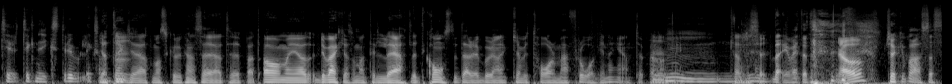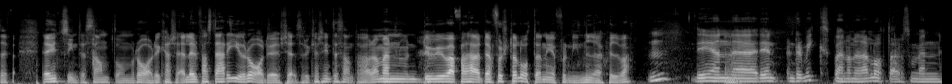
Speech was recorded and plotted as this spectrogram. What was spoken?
te- teknikstrul liksom. Jag tänker att man skulle kunna säga typ att, ja men jag, det verkar som att det lät lite konstigt där i början, kan vi ta de här frågorna igen typ? Eller Mm. Mm. Kanske, säga- nej jag vet inte. Ja, Försöker bara säga Det är ju inte så intressant om radio kanske, eller fast det här är ju radio i och för sig, så det kanske är intressant att höra. Men du är i alla fall här, den första låten är från din nya skiva. Mm, det är en, Mm. eh, det är en remix på en av mina låtar som en,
